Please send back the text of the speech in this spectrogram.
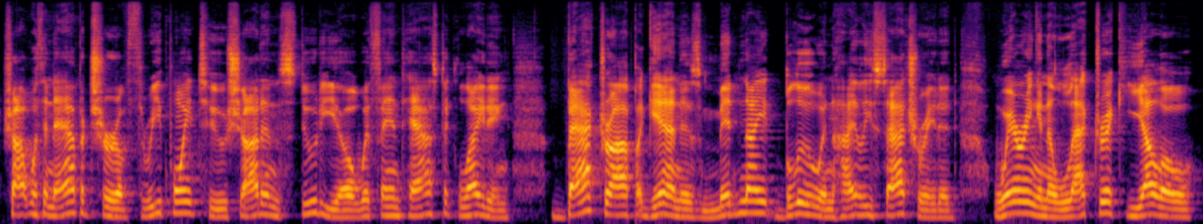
shot with an aperture of 3.2, shot in studio with fantastic lighting. Backdrop again is midnight blue and highly saturated, wearing an electric yellow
